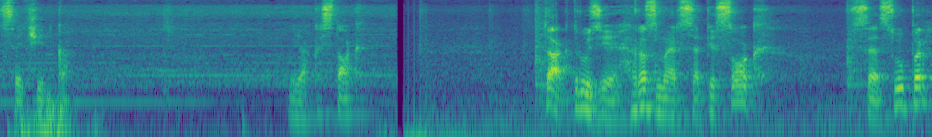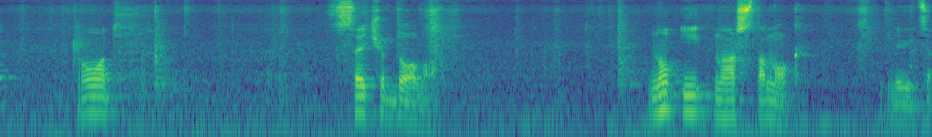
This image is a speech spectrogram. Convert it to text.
все чітко. Якось так. Так, друзі, розмерся пісок, все супер. От. Все чудово. Ну і наш станок. Дивіться.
